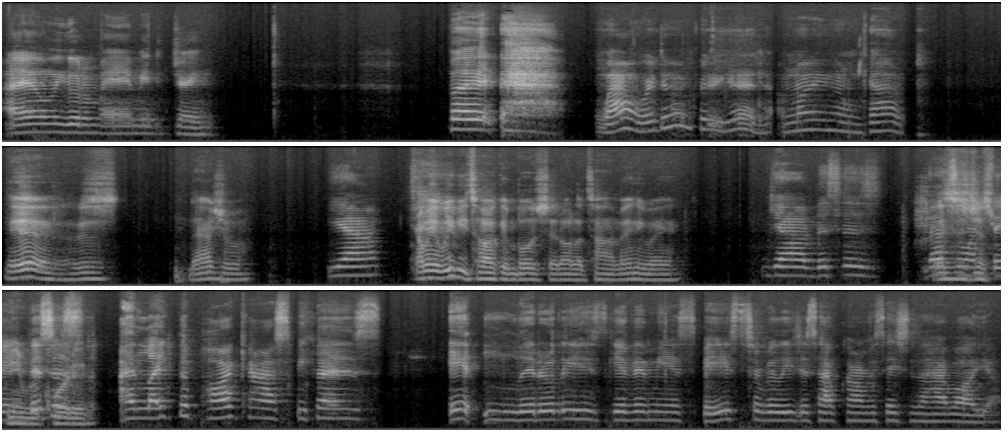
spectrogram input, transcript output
I only go to Miami to drink. But wow, we're doing pretty good. I'm not even on cap. Yeah, it's natural. Yeah, I mean, we be talking bullshit all the time anyway. yeah. This is that's This is one just thing. being this is recorded. I like the podcast because it literally has given me a space to really just have conversations I have all y'all.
